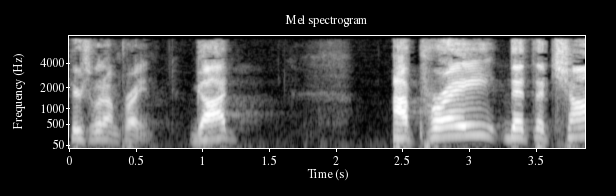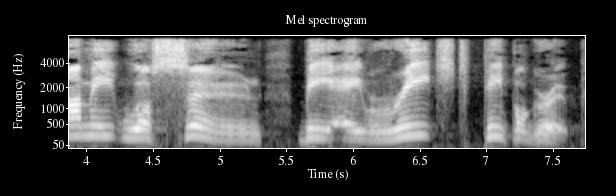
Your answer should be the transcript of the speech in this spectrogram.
Here's what I'm praying God, I pray that the Chami will soon be a reached people group.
